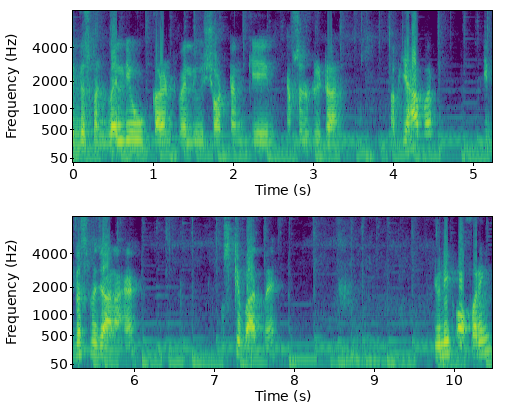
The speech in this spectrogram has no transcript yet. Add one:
Investment value, current value short term gain, absolute return. अब यहाँ पर इन्वेस्ट में जाना है। उसके बाद में unique offering,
